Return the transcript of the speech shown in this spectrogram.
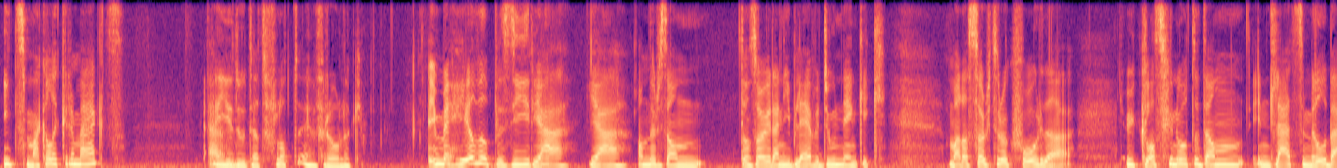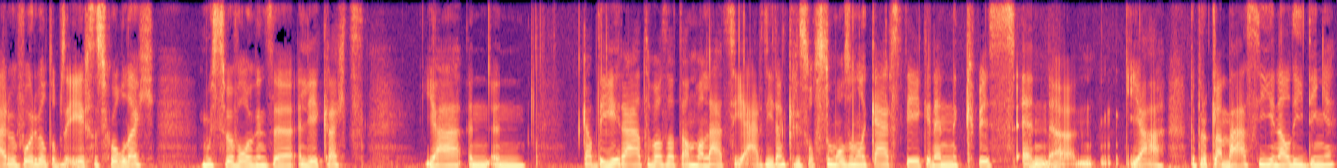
iets makkelijker maakt. En je doet dat vlot en vrolijk. Met heel veel plezier, ja. ja anders dan, dan zou je dat niet blijven doen, denk ik. Maar dat zorgt er ook voor dat uw klasgenoten dan in het laatste middelbaar bijvoorbeeld op de eerste schooldag moesten we volgens eh, een leerkracht ja, een, een KD-raad was dat dan van laatste jaar, die dan Chrysostomos in elkaar steken en een quiz en uh, ja, de proclamatie en al die dingen.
